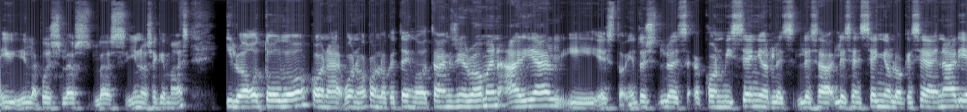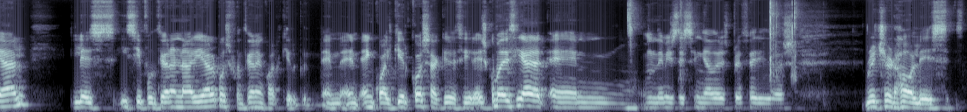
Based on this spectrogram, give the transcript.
y, pues las, las, y no sé qué más. Y luego todo con, bueno, con lo que tengo, Times New Roman, Arial y esto. Entonces con mis seniors les, les, les, enseño lo que sea en Arial les, y si funciona en Arial, pues funciona en cualquier, en, en, cualquier cosa. Quiero decir, es como decía eh, uno de mis diseñadores preferidos, Richard Hollis,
